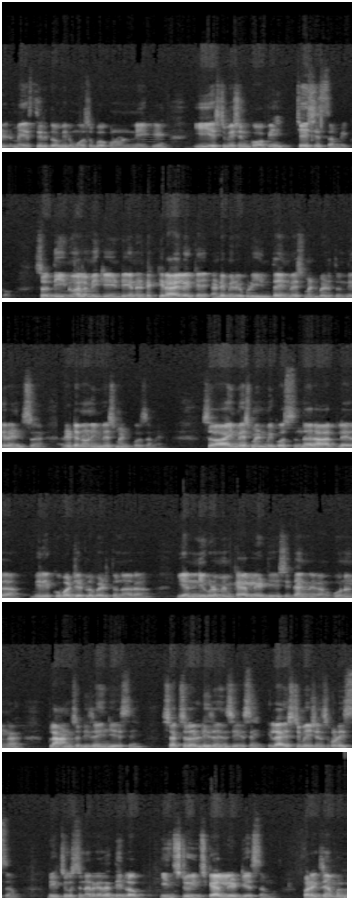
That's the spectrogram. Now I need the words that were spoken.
బిల్ మేస్త్రితో మీరు మోసపోకుండా ఉండడానికి ఈ ఎస్టిమేషన్ కాపీ చేసిస్తాం మీకు. సో దీనివల్ల మీకు ఏంటి అని అంటే కిరాయిలకి అంటే మీరు ఇప్పుడు ఇంత ఇన్వెస్ట్మెంట్ పెడుతుంది రెంట్స్ రిటర్న్ ఆన్ ఇన్వెస్ట్మెంట్ కోసమే. సో ఆ ఇన్వెస్ట్మెంట్ మీకు వస్తుందా రావట్లేదా మీరు ఎక్కువ బడ్జెట్లో పెడుతున్నారా ఇవన్నీ కూడా మేము క్యాలిక్యులేట్ చేసి దానికి అనుగుణంగా ప్లాన్స్ డిజైన్ చేసి స్ట్రక్చరల్ డిజైన్స్ చేసి ఇలా ఎస్టిమేషన్స్ కూడా ఇస్తాం. మీకు చూస్తున్నారు కదా దీంట్లో ఇంచ్ టు ఇంచ్ క్యాలిక్యులేట్ చేస్తాము. ఫర్ ఎగ్జాంపుల్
